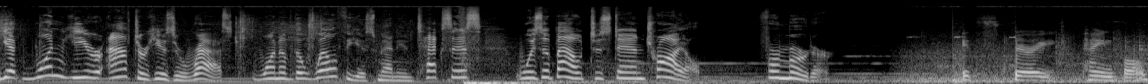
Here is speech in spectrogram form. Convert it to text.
Yet one year after his arrest, one of the wealthiest men in Texas was about to stand trial for murder. It's very painful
